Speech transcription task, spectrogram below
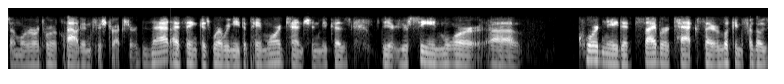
somewhere or to a cloud infrastructure. That I think is where we need to pay more attention because you're seeing more uh, coordinated cyber attacks that are looking for those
